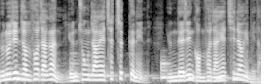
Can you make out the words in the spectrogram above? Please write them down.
윤우진 전 서장은 윤 총장의 최측근인 윤대진 검사장의 친형입니다.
